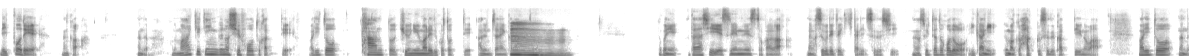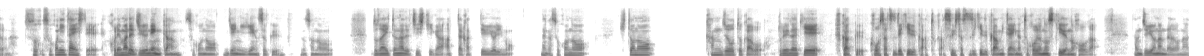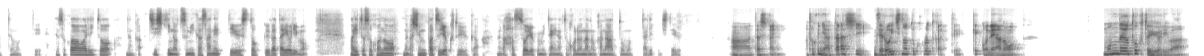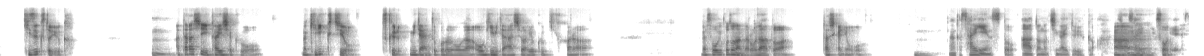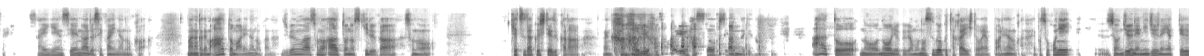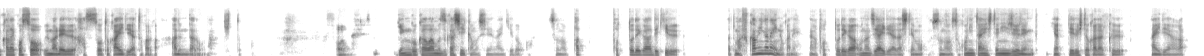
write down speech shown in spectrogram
で一方で、なんか、なんだろう、マーケティングの手法とかって、割とパーンと急に生まれることってあるんじゃないかなと。特に新しい SNS とかがなんかすぐ出てきたりするし、なんかそういったところをいかにうまくハックするかっていうのは、割と、なんだろうなそ、そこに対して、これまで10年間、そこの原理原則、その土台となる知識があったかっていうよりも、なんかそこの人の感情とかをどれだけ深く考察できるかとか推察できるかみたいなところのスキルの方が多分重要なんだろうなって思って。そこは割となんか知識の積み重ねっていうストック型よりも割とそこのなんか瞬発力というかなんか発想力みたいなところなのかなと思ったりしてる。ああ、確かに。特に新しい01のところとかって結構ね、あの、問題を解くというよりは気づくというか、うん、新しい解釈を、まあ、切り口を作るみたいなところが大きいみたいな話はよく聞くから、そういうことなんだろうなとは確かに思う。うんなんかサイエンスとアートの違いというか、そのう再現性のある世界なのか、まあなんかでもアートもあれなのかな。自分はそのアートのスキルが、その、欠落してるから、なんか こういう発こういう発想をしてるんだけど、アートの能力がものすごく高い人はやっぱあれなのかな。やっぱそこにその10年、20年やってるからこそ生まれる発想とかアイディアとかがあるんだろうな、きっと。そうね言語化は難しいかもしれないけど、そのパッポットでができる、あとまあ深みがないのかね、なんかポットでが同じアイデア出しても、そのそこに対して20年やってる人から来るアイデアが。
